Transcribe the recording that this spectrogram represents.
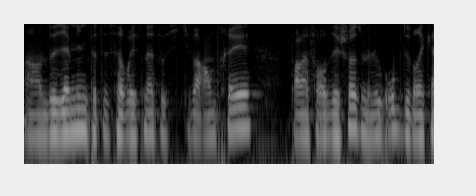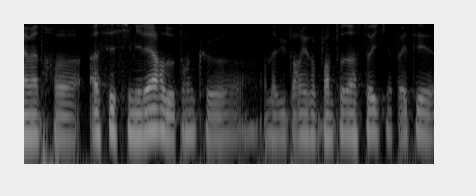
En deuxième ligne, peut-être Fabrice Metz aussi qui va rentrer par la force des choses, mais le groupe devrait quand même être euh, assez similaire, d'autant que euh, on a vu par exemple Antonin Stoy qui n'a pas été euh,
